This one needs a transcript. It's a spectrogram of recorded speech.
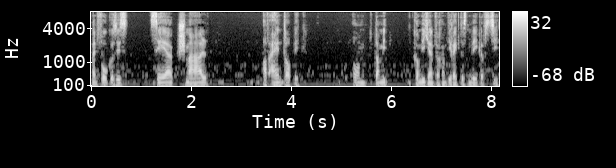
mein Fokus ist sehr schmal auf ein Topic. Und damit komme ich einfach am direktesten Weg aufs Ziel.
